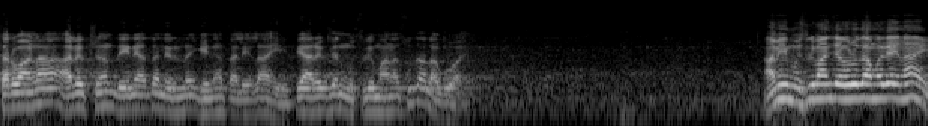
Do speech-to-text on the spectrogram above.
सर्वांना आरक्षण देण्याचा निर्णय घेण्यात आलेला आहे. ते आरक्षण मुस्लिमांना सुद्धा लागू आहे. आम्ही मुस्लिमांच्या विरोधामध्ये नाही.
